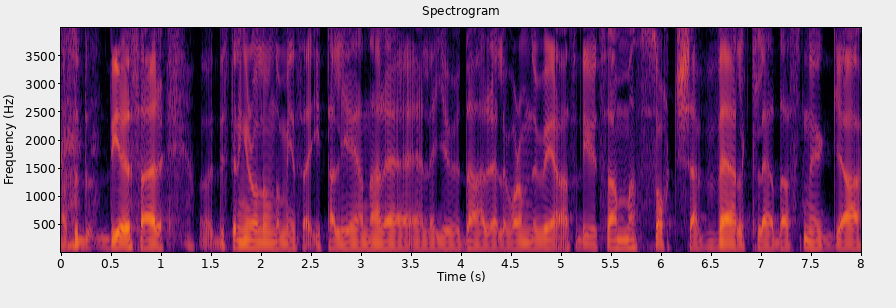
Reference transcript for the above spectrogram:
Alltså det är så här, det spelar ingen roll om de är så italienare eller judar eller vad de nu är, alltså det är ju samma sorts så välklädda, snygga,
